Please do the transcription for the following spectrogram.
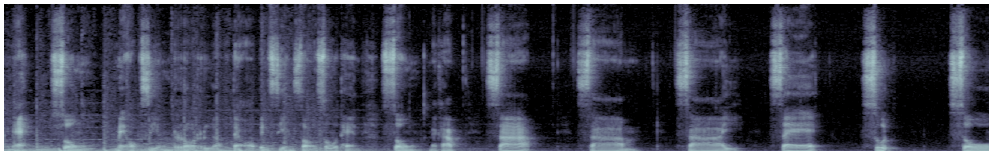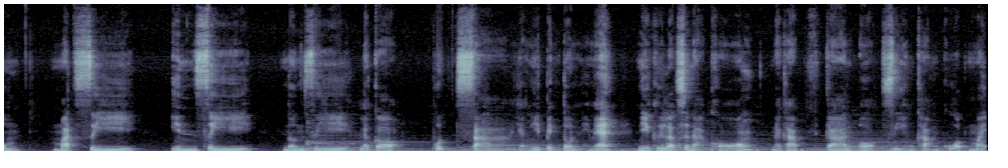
เห็นไหมทรงไม่ออกเสียงรอเรือ แต่ออกเป็นเสียงซอโซ่แทนทรงนะครับทราบซามทราย แทรก สุด โสม มัดซี อินซี นนซี แล้วก็ พุทธาอย่างนี้เป็นต้นเห็นไหมนี่คือลักษณะของนะครับการออกเสียงคำควบไม่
